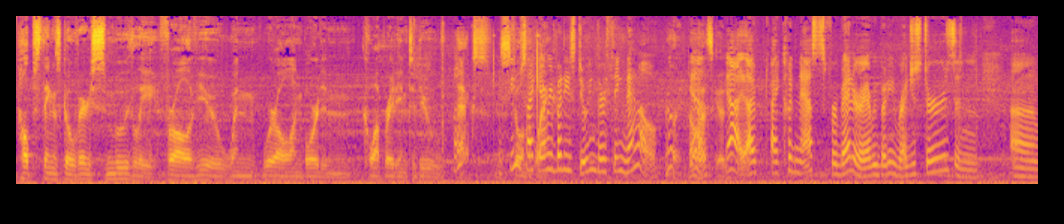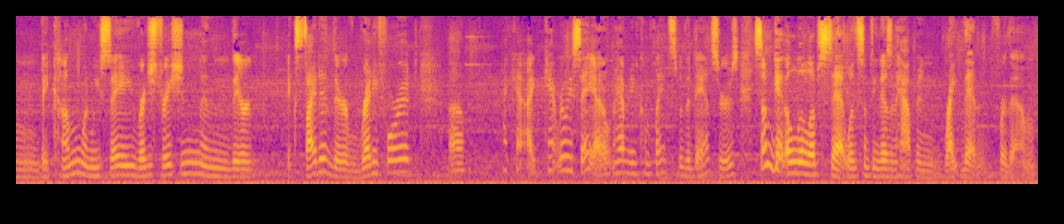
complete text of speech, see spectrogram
helps things go very smoothly for all of you when we're all on board and cooperating to do well, X? It seems like everybody's doing their thing now. Really? Oh, yeah. that's good. Yeah, I, I couldn't ask for better. Everybody registers and um, they come when we say registration and they're excited, they're ready for it. Um, can't, I can't really say. I don't have any complaints with the dancers. Some get a little upset when something doesn't happen right then for them.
